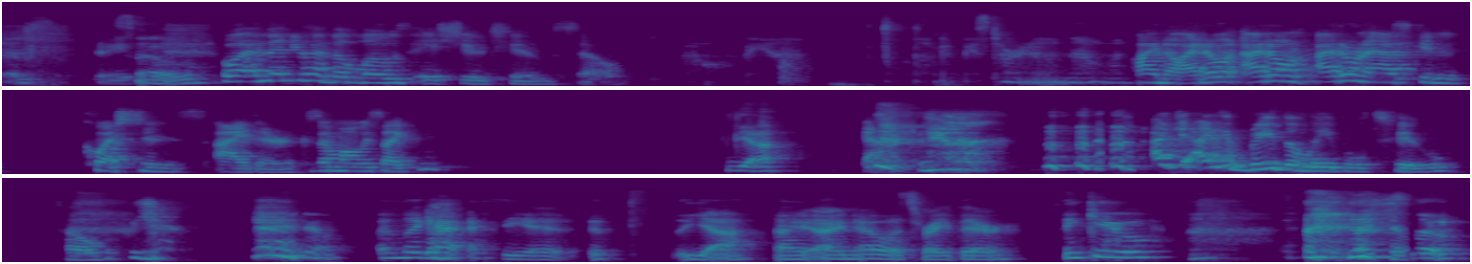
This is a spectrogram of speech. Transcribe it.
That's great. so Well, and then you had the Lowe's issue too. So don't get me started on that one. I know I don't I don't I don't ask in questions either because I'm always like, "Hmm, Yeah. yeah. I, can, I can read the label too. So I know. I'm like, I, I see it. It's yeah, I, I know it's right there. Thank you. so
